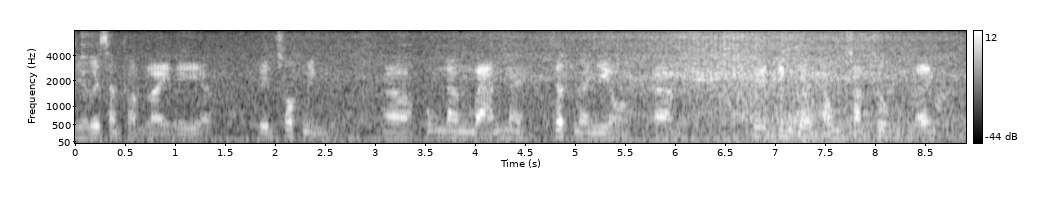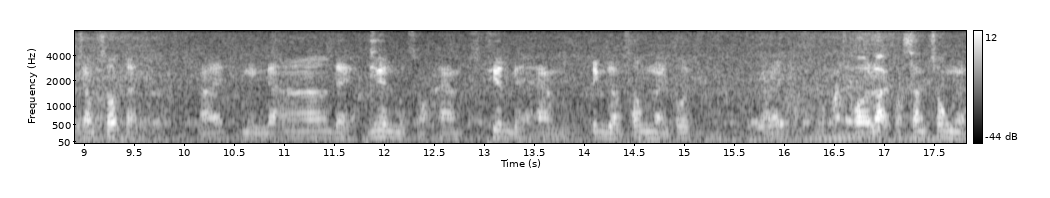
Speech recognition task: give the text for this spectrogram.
Thì với sản phẩm này thì à, bên shop mình à, cũng đang bán này rất là nhiều hàng về tinh dầu thông Samsung. Đây trong shop này. Đấy, mình đã để nguyên một sổ hàng chuyên về hàng tinh dầu thông này thôi Đấy. có loại của Samsung này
